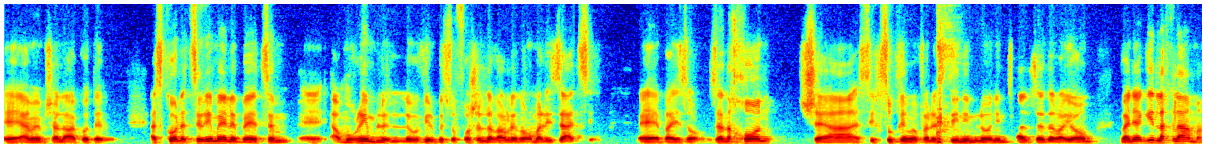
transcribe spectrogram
אה, הממשלה הקודמת. אז כל הצירים האלה בעצם אה, אמורים להוביל בסופו של דבר לנורמליזציה אה, באזור. זה נכון שהסכסוך עם הפלסטינים לא נמצא על סדר היום, ואני אגיד לך למה.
